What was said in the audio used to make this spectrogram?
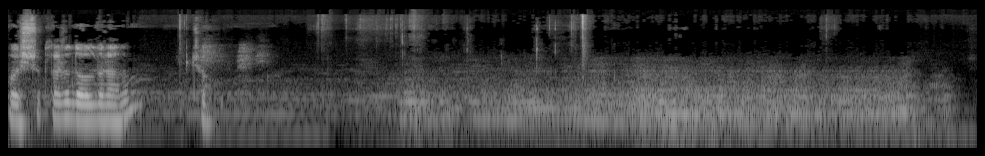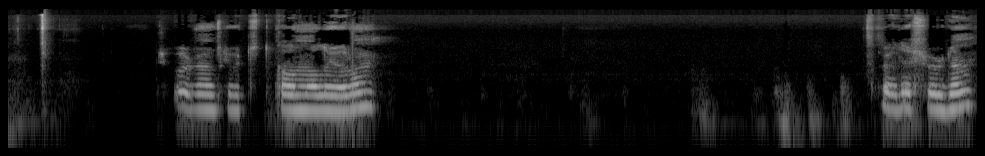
Boşlukları dolduralım. Çok Gördüğünüz gibi tutkalımı alıyorum. Böyle sürdüm.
